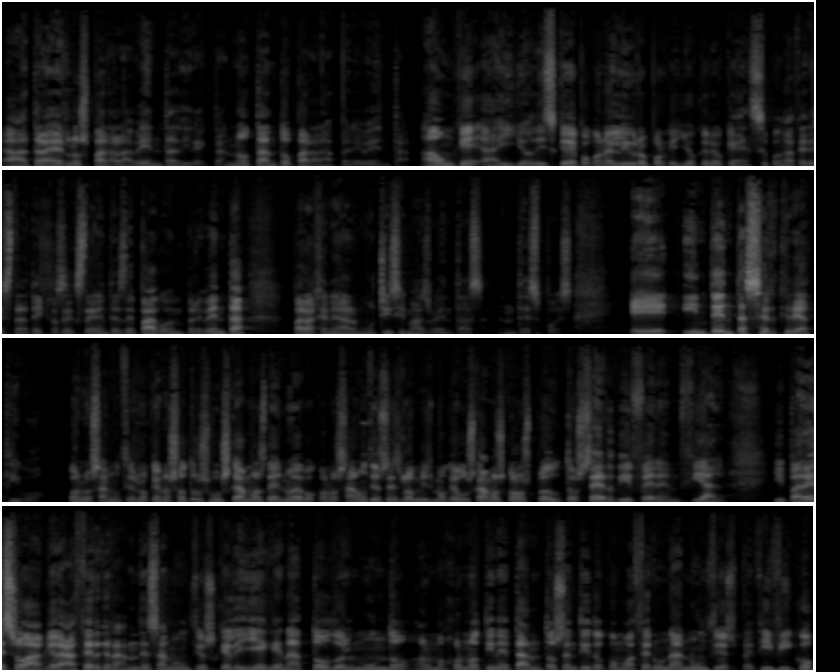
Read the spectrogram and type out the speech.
atraerlos para la venta directa, no tanto para la preventa. Aunque ahí yo discrepo con el libro porque yo creo que se pueden hacer estrategias excelentes de pago en preventa para generar muchísimas ventas después. Eh, intenta ser creativo con los anuncios. Lo que nosotros buscamos de nuevo con los anuncios es lo mismo que buscamos con los productos, ser diferencial. Y para eso hacer grandes anuncios que le lleguen a todo el mundo, a lo mejor no tiene tanto sentido como hacer un anuncio específico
